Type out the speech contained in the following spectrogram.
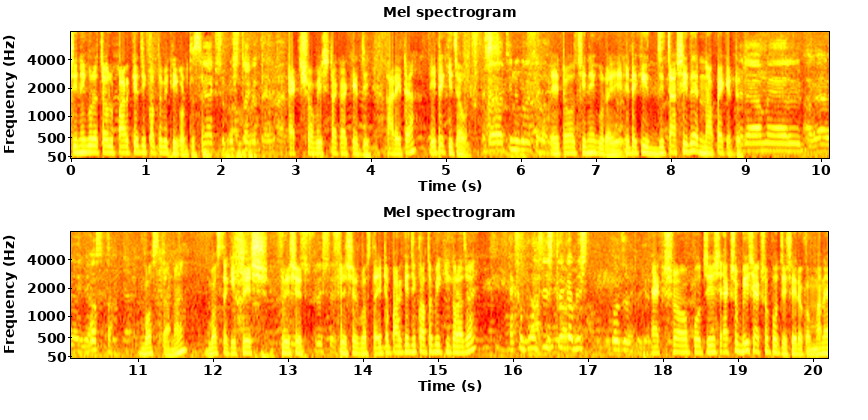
চিনি গুঁড়া চাউল পার কেজি কত বিক্রি করতেছে একশো বিশ টাকা। কেজি। আর এটা? এটা কি চাউল? এটাও চিনি গুঁড়াই। এটা কি চাষিদের না প্যাকেটের? বস্তা। বস্তা না? বস্তা কি ফ্রেশ ফ্রেশের ফ্রেশের। বস্তা। এটা পার কেজি কত বিক্রি করা যায়? একশো পঁচিশ থেকে বিশ পর্যন্ত একশো পঁচিশ একশো বিশ একশো পঁচিশ এরকম। মানে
